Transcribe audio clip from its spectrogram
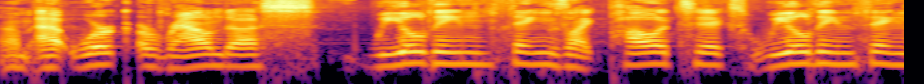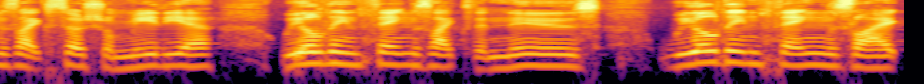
um, at work around us, wielding things like politics, wielding things like social media, wielding things like the news, wielding things like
